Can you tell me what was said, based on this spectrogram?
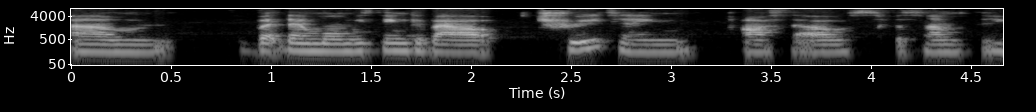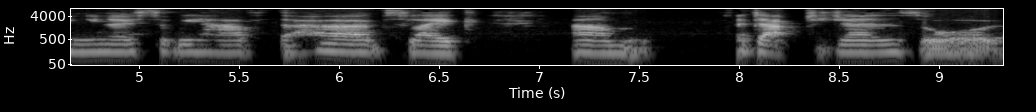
Um, but then when we think about treating ourselves for something, you know, so we have the herbs like um, adaptogens or,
